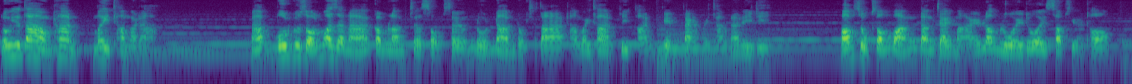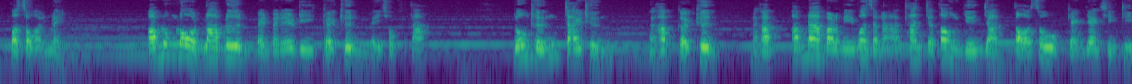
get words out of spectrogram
ดวงชะตาของท่านไม่ธรรมดานะครับบุญกุศลวาสนากำลังจะส่งเสริมหนุนนำดวงชะตาทำให้ท่านพลิกผันเปลี่ยนแปลงไปทางด้านดีๆความสุขสมหวังดังใจหมายร่ำรวยด้วยทรัพย์สินเงินทองประสบความสำเร็จความรุ่งโรจน์ราบรื่นเป็นไปได้ดีเกิดขึ้นในโชคชะตาดวงถึงใจถึงนะครับเกิดขึ้นนะครับอำนาจบารมีวาสนาท่านจะต้องยืนหยัดต่อสู้แข่งแย่งชิงดี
